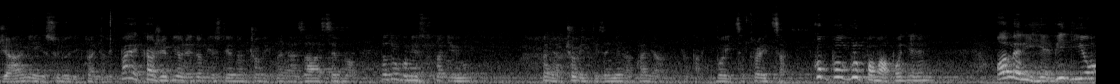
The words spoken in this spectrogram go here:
džamije gdje su ljudi klanjali. Pa je, kaže, bio na jednom mjestu jedan čovjek klanja zasebno, na drugom mjestu klanjaju, klanja čovjek iza njega klanja tako, dvojica, trojica, ko po grupama podijeljeni. Omer ih je vidio,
